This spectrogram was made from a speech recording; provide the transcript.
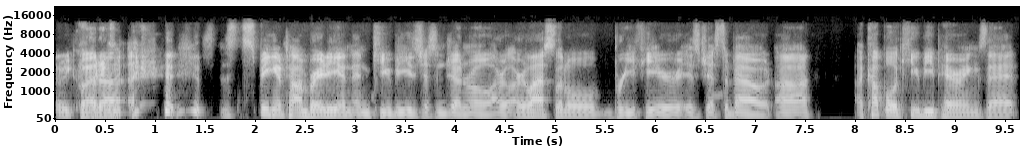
That'd be crazy. But uh, speaking of Tom Brady and, and QBs just in general, our, our last little brief here is just about uh, a couple of QB pairings that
